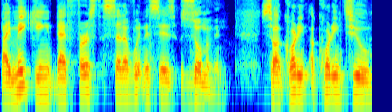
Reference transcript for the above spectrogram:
by making that first set of witnesses zomamin. So according according to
